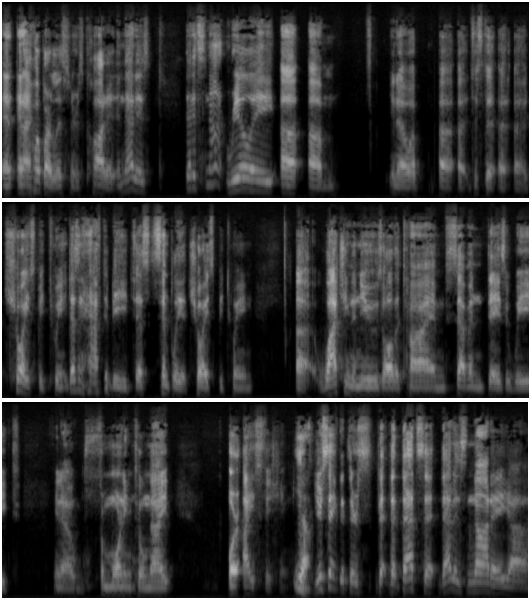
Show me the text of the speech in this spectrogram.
and, and I hope our listeners caught it, and that is that it's not really, uh, um, you know, a, a, a just a, a choice between. It doesn't have to be just simply a choice between uh, watching the news all the time, seven days a week, you know, from morning till night, or ice fishing. Yeah, you're saying that there's that, that that's a, that is not a uh,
